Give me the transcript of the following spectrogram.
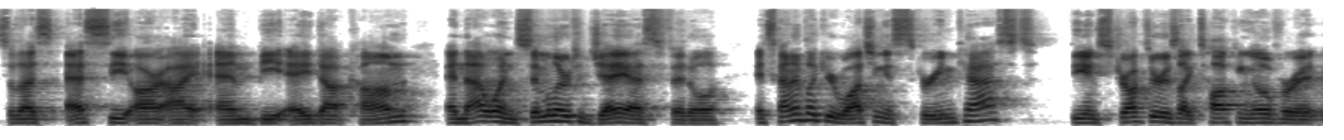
So that's S-C-R-I-M-B-A dot com. And that one, similar to JS Fiddle, it's kind of like you're watching a screencast. The instructor is like talking over it,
